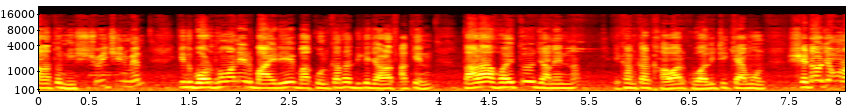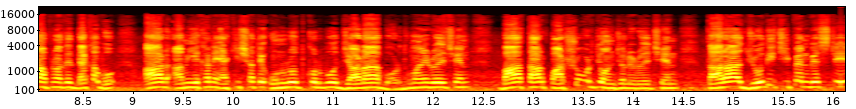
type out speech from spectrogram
তারা তো নিশ্চয়ই চিনবেন, কিন্তু বর্ধমানের বাইরে বা কলকাতার দিকে যারা থাকেন, তারা হয়তো জানেন না। এখানকার খাওয়ার কোয়ালিটি কেমন, সেটাও যেমন আপনাদের দেখাবো। আর আমি এখানে একই সাথে অনুরোধ করব, যারা বর্ধমানে রয়েছেন বা তার পার্শ্ববর্তী অঞ্চলে রয়েছেন, তারা যদি চিপ অ্যান্ড বেস্টে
